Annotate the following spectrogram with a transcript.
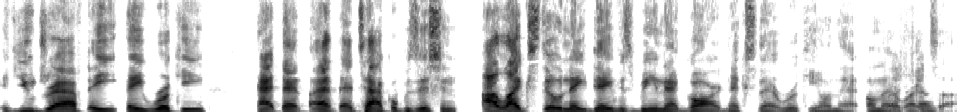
If you draft a a rookie at that at that tackle position, I like still Nate Davis being that guard next to that rookie on that on that For right sure. side.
